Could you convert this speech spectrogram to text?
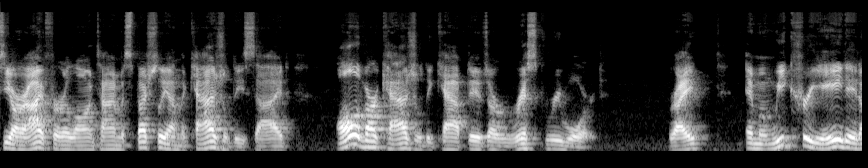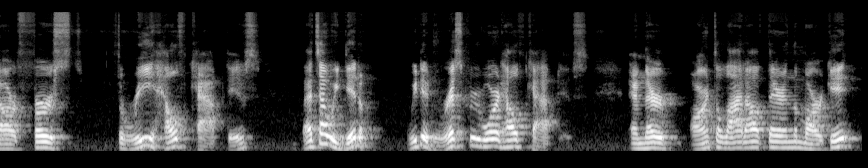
cri for a long time especially on the casualty side all of our casualty captives are risk reward right? And when we created our first three health captives that's how we did them we did risk reward health captives and there aren't a lot out there in the market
